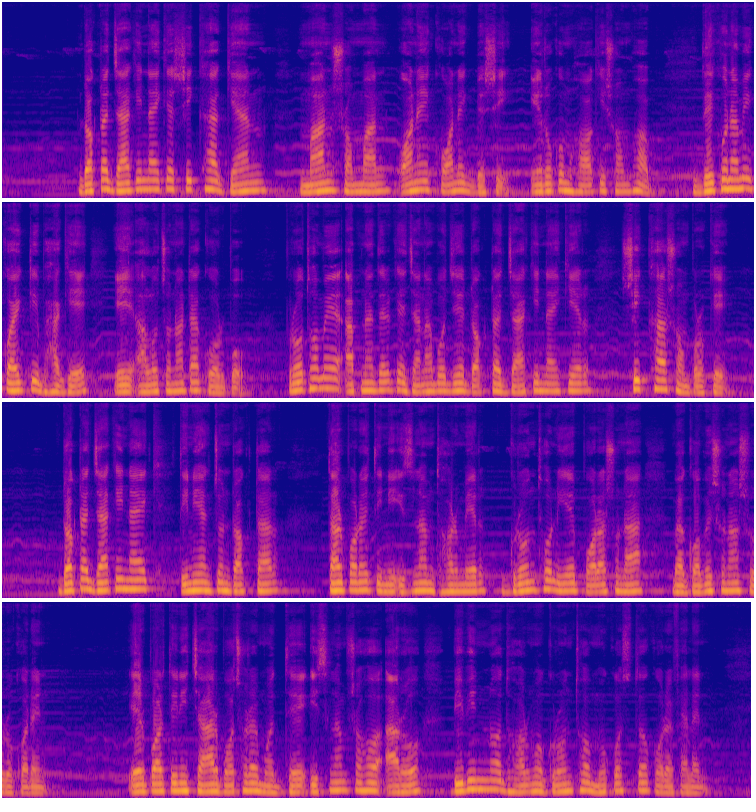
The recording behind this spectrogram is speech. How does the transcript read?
ডক্টর জাকির নাইকের শিক্ষা, জ্ঞান, মান সম্মান অনেক অনেক বেশি। এরকম হওয়া কি সম্ভব? দেখুন আমি কয়েকটি ভাগে এই আলোচনাটা করব। প্রথমে আপনাদেরকে জানাব যে ডক্টর জাকির নাইকের শিক্ষা সম্পর্কে। ডক্টর জাকির নায়েক তিনি একজন ডক্টর, তারপরে তিনি ইসলাম ধর্মের গ্রন্থ নিয়ে পড়াশোনা বা গবেষণা শুরু করেন। এরপর তিনি চার বছরের মধ্যে ইসলাম সহ আরও বিভিন্ন ধর্মগ্রন্থ মুখস্থ করে ফেলেন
